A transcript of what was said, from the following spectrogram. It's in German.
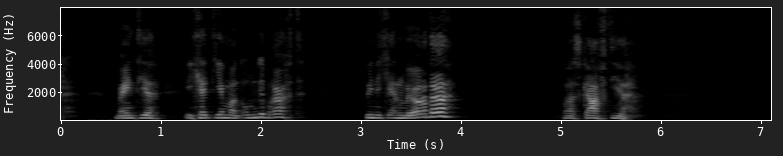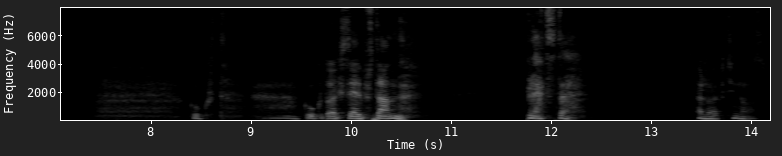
Meint ihr, ich hätte jemand umgebracht? Bin ich ein Mörder? Was gafft ihr? Guckt, guckt euch selbst an. Platzt da. Er läuft hinaus.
